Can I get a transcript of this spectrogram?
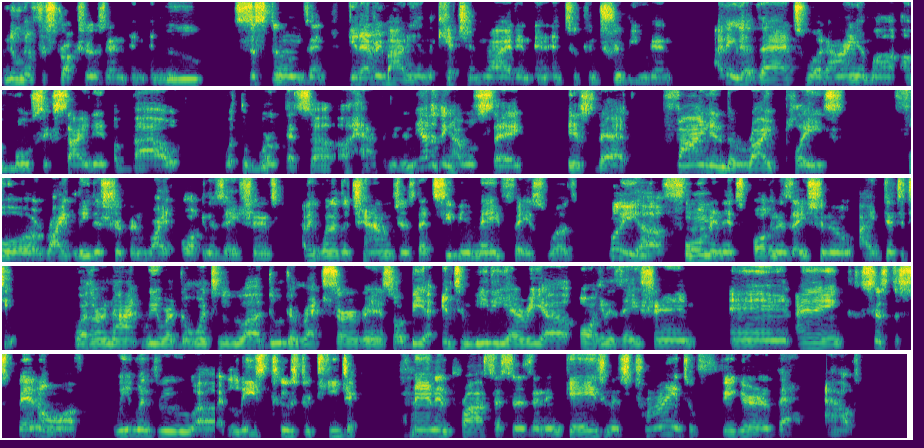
new infrastructures and, and, and, new systems and get everybody in the kitchen, right? And, and, and to contribute. And I think that that's what I am uh, uh, most excited about with the work that's uh, uh, happening. And the other thing I will say is that finding the right place for right leadership and right organizations. I think one of the challenges that CBMA faced was really uh, forming its organizational identity, whether or not we were going to uh, do direct service or be an intermediary uh, organization. And I think since the spinoff, we went through uh, at least two strategic planning processes and engagements trying to figure that out.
